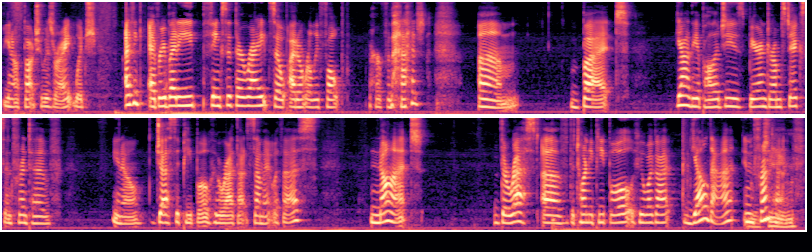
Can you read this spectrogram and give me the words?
you know, thought she was right, which I think everybody thinks that they're right, so I don't really fault her for that. Um, but yeah, the apologies, beer and drumsticks in front of, you know, just the people who were at that summit with us, not the rest of the 20 people who I got yelled at in Your front team. of.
